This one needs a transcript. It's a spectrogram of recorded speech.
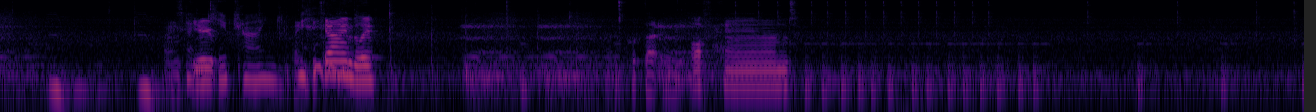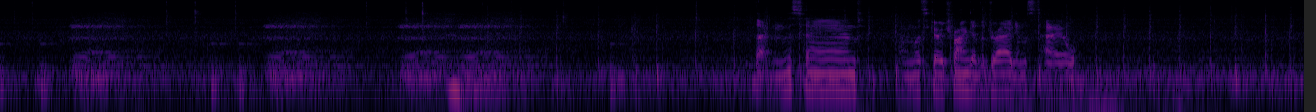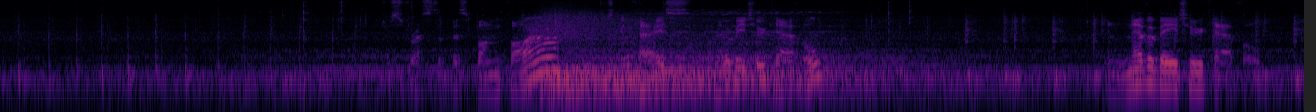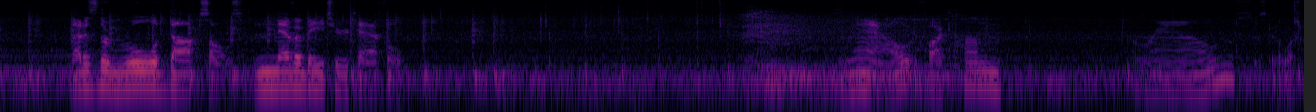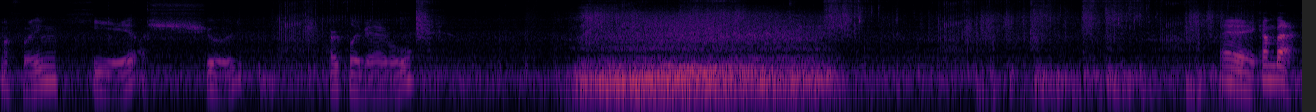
Thank, Thank you. you kindly. Thank you kindly. Put that in the offhand. In this hand. And let's go try and get the dragon's tail. Just rest at this bonfire, just in case. Never be too careful. Can never be too careful. That is the rule of Dark Souls. Never be too careful. Now, if I come my footing here, I should hopefully be able Hey, come back.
